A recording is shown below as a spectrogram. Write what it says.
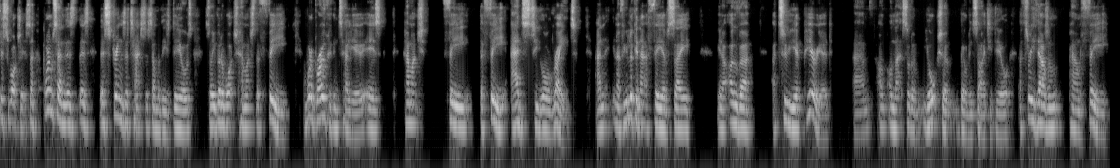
just watch it. So what I'm saying, there's there's there's strings attached to some of these deals. So you've got to watch how much the fee. And what a broker can tell you is how much fee the fee adds to your rate. And you know, if you're looking at a fee of say, you know, over a two-year period, um, on, on, that sort of Yorkshire Building Society deal, a three thousand pound fee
